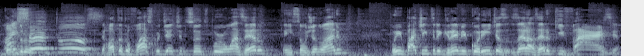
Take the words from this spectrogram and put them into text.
Vai contra... Santos! Derrota do Vasco diante do Santos por 1 a 0 em São Januário. O empate entre Grêmio e Corinthians 0 a 0 que várzea!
